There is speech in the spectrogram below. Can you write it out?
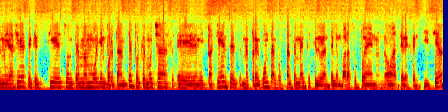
mira, fíjate que sí es un tema muy importante porque muchas eh, de mis pacientes me preguntan constantemente si durante el embarazo pueden o no hacer ejercicio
